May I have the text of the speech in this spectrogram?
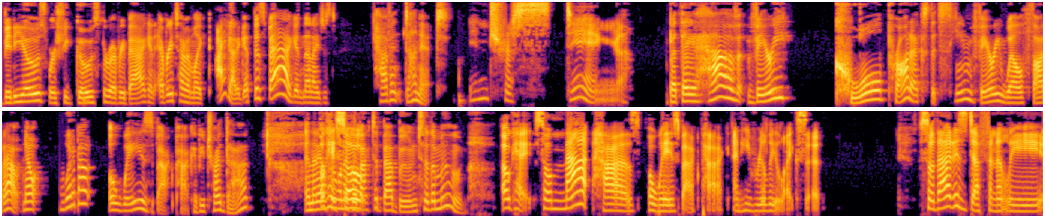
videos where she goes through every bag and every time I'm like, I got to get this bag and then I just haven't done it. Interesting. but they have very cool products that seem very well thought out. Now, what about a Waze backpack? Have you tried that? And then I also Okay, want to so- go back to Baboon to the Moon. Okay, so Matt has a Waze backpack and he really likes it. So that is definitely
